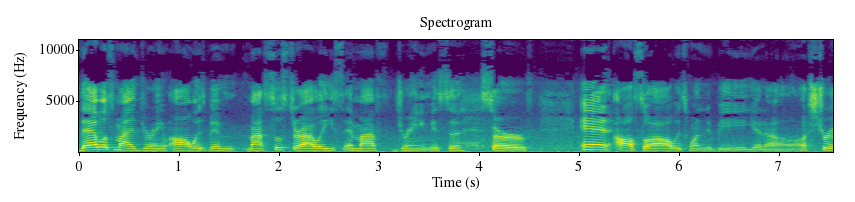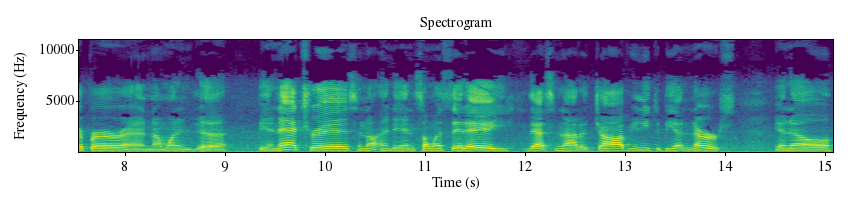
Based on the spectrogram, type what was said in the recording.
that was my dream. Always been my sister Alice and my dream is to serve. And also, I always wanted to be, you know, a stripper, and I wanted to be an actress. And, and then someone said, "Hey, that's not a job. You need to be a nurse." You know,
